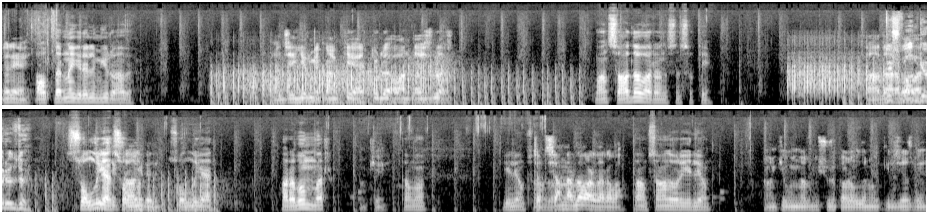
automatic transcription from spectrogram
Nereye? Altlarına girelim yürü abi. Bence girme kanki. Her türlü avantajlılar. Lan sağda var anasını satayım. Sağda araba Düşman var. görüldü. Sollu gel Gideceksek sağa sollu. gidelim. Sollu gel. Arabam var. Okey. Tamam. Geliyorum sana doğru. Çatışanlar da vardı araba. Tamam sana doğru geliyorum. Kanki bunları düşürüp arabalarını alıp gideceğiz be.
